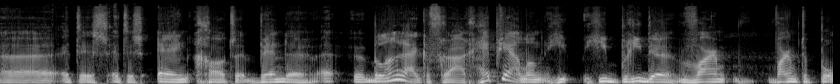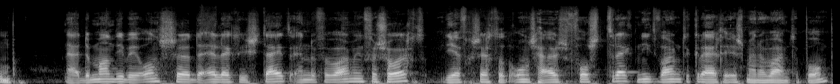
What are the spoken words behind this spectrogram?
Uh, het, is, het is één grote bende. Uh, belangrijke vraag. Heb jij al een hy hybride warm, warmtepomp? Nou, de man die bij ons uh, de elektriciteit en de verwarming verzorgt, die heeft gezegd dat ons huis volstrekt niet warm te krijgen is met een warmtepomp.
